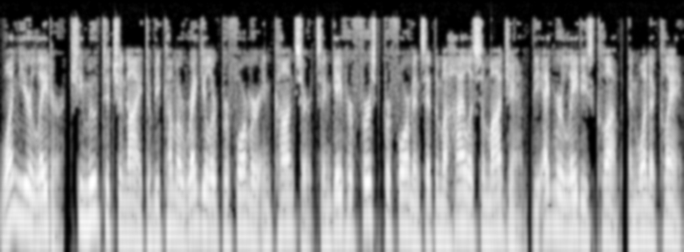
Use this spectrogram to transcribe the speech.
One year later, she moved to Chennai to become a regular performer in concerts and gave her first performance at the Mahila Samajam the Egmore Ladies Club, and won acclaim.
